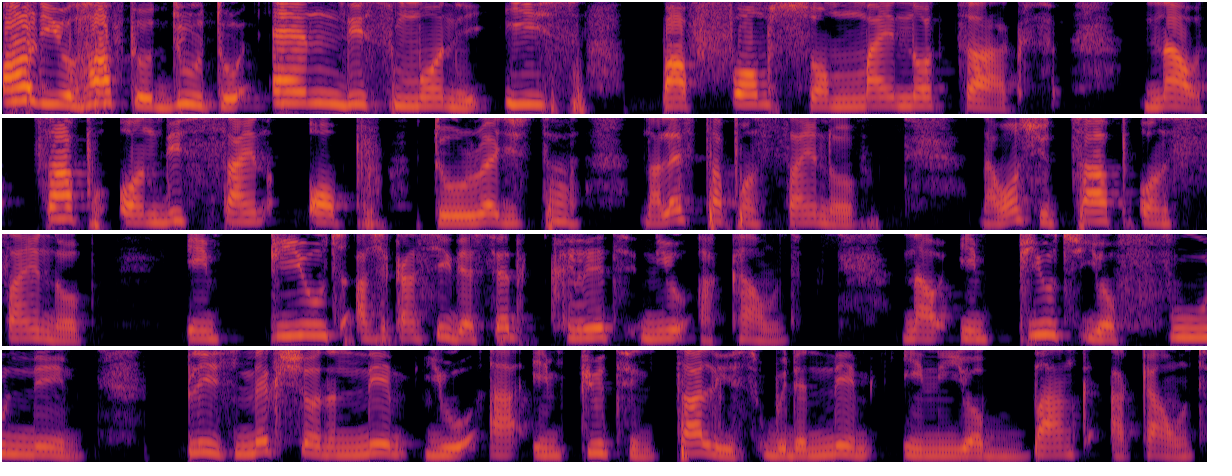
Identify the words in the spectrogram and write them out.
All you have to do to earn this money is perform some minor tasks. Now tap on this sign up to register. Now let's tap on sign up. Now once you tap on sign up, impute as you can see they said create new account. Now impute your full name. Please make sure the name you are imputing tallies with the name in your bank account.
